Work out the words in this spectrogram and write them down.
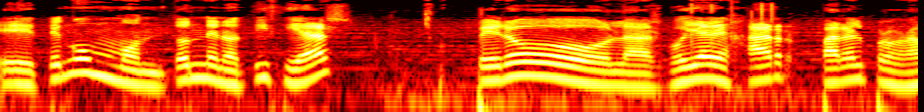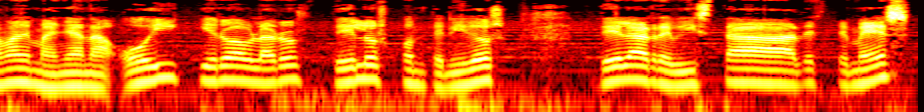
Eh, tengo un montón de noticias, pero las voy a dejar para el programa de mañana. Hoy quiero hablaros de los contenidos de la revista de este mes,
